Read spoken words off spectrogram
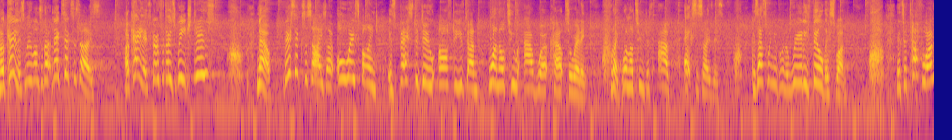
Okay, let's move on to that next exercise. Okay, let's go for those reach throughs. Now, this exercise I always find is best to do after you've done one or two ab workouts already. Like one or two just ab exercises. Because that's when you're going to really feel this one. It's a tough one.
